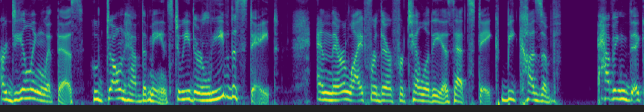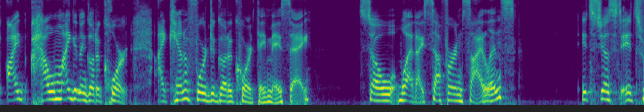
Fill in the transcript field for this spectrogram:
are dealing with this who don't have the means to either leave the state and their life or their fertility is at stake because of having the, I how am I going to go to court? I can't afford to go to court, they may say. So what? I suffer in silence. It's just it's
